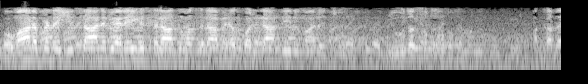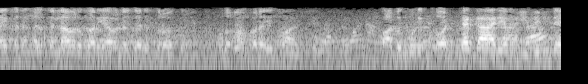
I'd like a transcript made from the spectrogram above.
ബഹുമാനപ്പെട്ട ഈസാ നബി അലൈഹി സ്വലാത്തു വസ്സലാമിനെ കൊല്ലാൻ തീരുമാനിച്ചു. ജൂത സമൂഹം. ആ കഥയൊക്കെ നിങ്ങൾക്ക് എല്ലാവർക്കും അറിയാമല്ലോ ചരിത്രമൊക്കെ. ഖുർആൻ പറയുന്നു. അപ്പൊ അതും കൂടി ഒറ്റ കാര്യം ഇതിന്റെ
